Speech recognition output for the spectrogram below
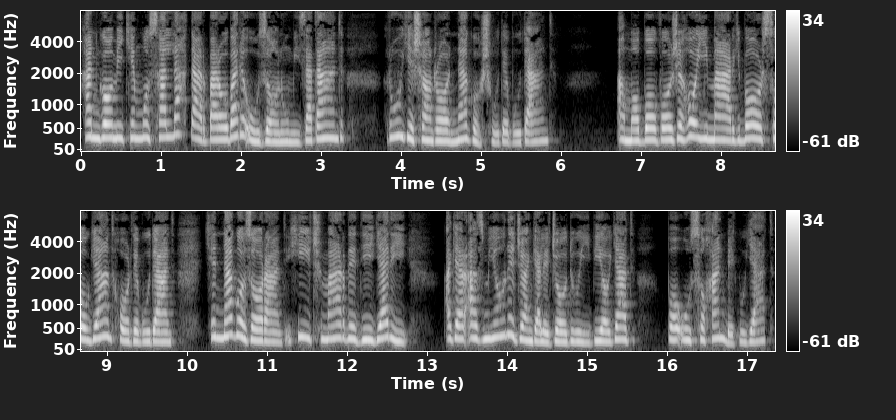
هنگامی که مسلح در برابر او زانو می‌زدند رویشان را نگشوده بودند. اما با واجه مرگبار سوگند خورده بودند که نگذارند هیچ مرد دیگری اگر از میان جنگل جادویی بیاید با او سخن بگوید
